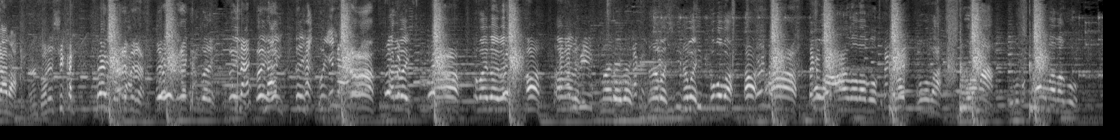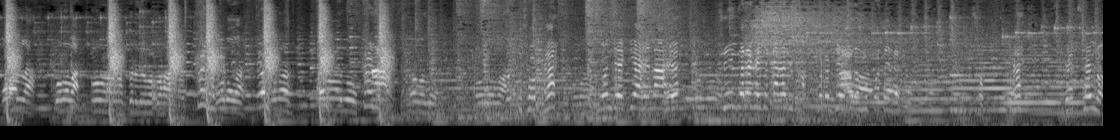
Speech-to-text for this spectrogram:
দাঁড়া ধরে এই এই, এই, ভাই ভাই ভাই ভাই? ভাই ভাই না ভাই না ভাই ও বাবা ও বাবা গো ও বাবা ও মা ও বাবা ও বাবা গো ও আল্লাহ ও বাবা ও বাবা করে দে বাবা ও বাবা ও বাবা ও বাবা গো ও বাবা তো সব হ্যাঁ কোন যে কি আহে না আহে সিঙ্গারা খাইতে টাকা দিব না তোকে যে মুখ পাতাইলে হ্যাঁ দেখ ছাইলো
